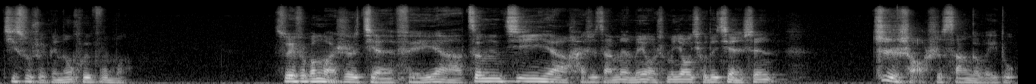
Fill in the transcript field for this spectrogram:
激素水平能恢复吗？所以说，甭管是减肥呀、增肌呀，还是咱们没有什么要求的健身，至少是三个维度。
